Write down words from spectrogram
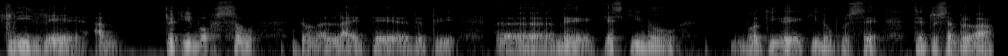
clivée en petits morceaux comme elle l'a été depuis. Euh, mais qu'est-ce qui nous motivait, qui nous poussait? C'était tout simplement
